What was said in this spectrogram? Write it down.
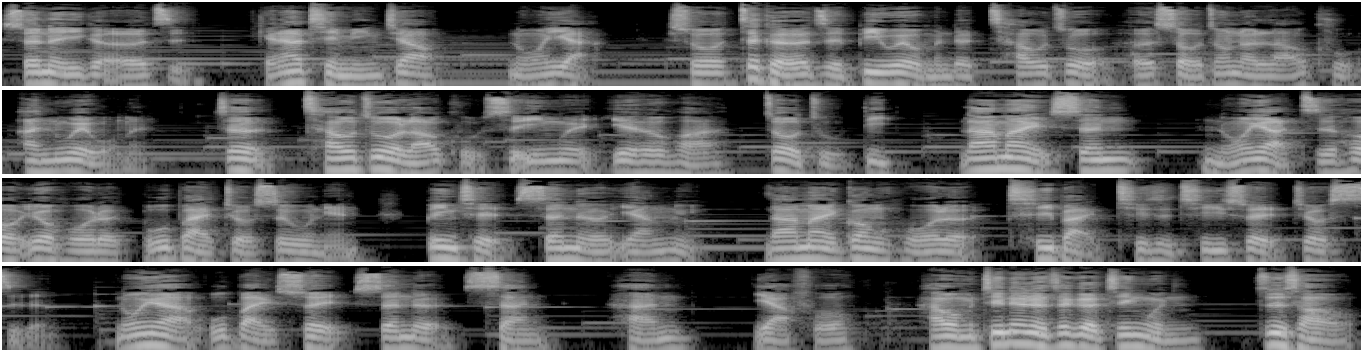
生了一个儿子，给他起名叫挪亚，说这个儿子必为我们的操作和手中的劳苦安慰我们。这操作劳苦是因为耶和华咒诅地。拉麦生挪亚之后，又活了五百九十五年，并且生儿养女。拉麦共活了七百七十七岁就死了。挪亚五百岁生了闪、含、雅弗。好，我们今天的这个经文至少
